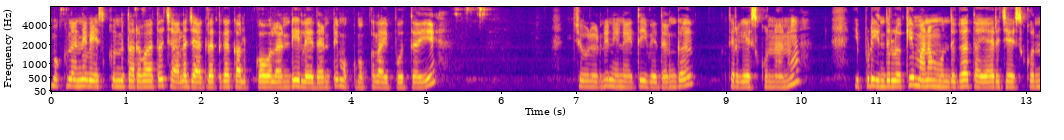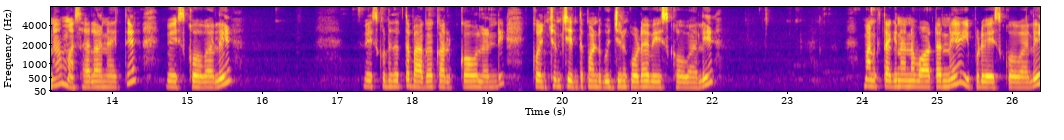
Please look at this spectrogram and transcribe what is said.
ముక్కలన్నీ వేసుకున్న తర్వాత చాలా జాగ్రత్తగా కలుపుకోవాలండి. లేదంటే ముక్క ముక్కలు అయిపోతాయి. చూడండి నేనైతే ఈ విధంగా తిరిగేసుకున్నాను. ఇప్పుడు ఇందులోకి మనం ముందుగా తయారు చేసుకున్న మసాలాను అయితే వేసుకోవాలి. వేసుకున్న తర్వాత బాగా కలుపుకోవాలండి. కొంచెం చింతపండు గుజ్జును కూడా వేసుకోవాలి. మనకు తగినన్న వాటర్ని ఇప్పుడు వేసుకోవాలి.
